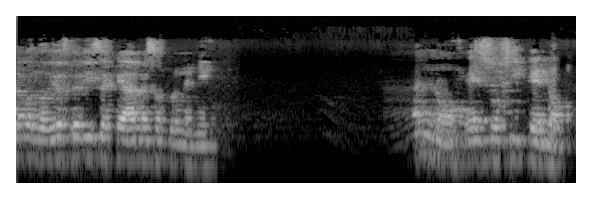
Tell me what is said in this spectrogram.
cuando Dios te dice que ames a tu enemigo? Ah, no, eso sí que no.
